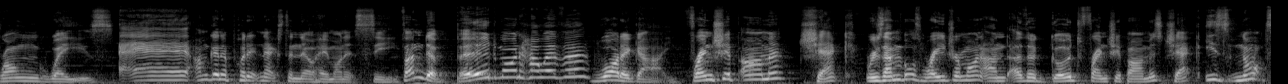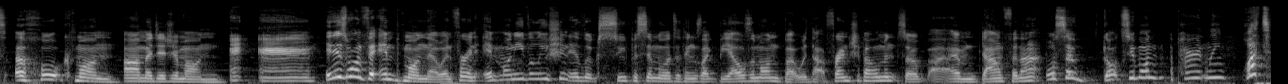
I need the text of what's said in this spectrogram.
wrong ways. Eh, I'm gonna put it next to Nohemon at C. Thunderbirdmon, however, what a guy. Friendship armor, check. Resembles Raidramon and other good friendship armors, check. Is not a Hawkmon armor Digimon. Uh -uh. It is one for Impmon though, and for an Impmon evolution, it looks super similar to things like Beelzemon, but with that friendship element, so I'm down for that. Also, Gotsumon, apparently? What?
